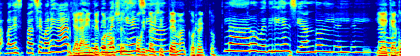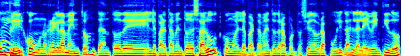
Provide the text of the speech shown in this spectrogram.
va- se va a negar. Ya la gente ve- conoce un poquito el sistema, correcto. Claro, ve diligenciando el, el- el- Y hay que cumplir con unos reglamentos, tanto del Departamento de Salud como el Departamento de Transportación y Obras Públicas, la Ley 22.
